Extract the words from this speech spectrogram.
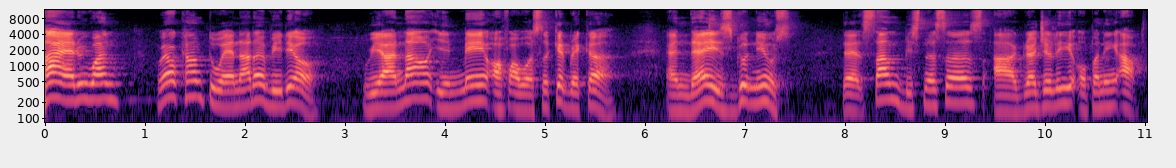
Hi everyone, welcome to another video. We are now in May of our circuit breaker and there is good news that some businesses are gradually opening up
